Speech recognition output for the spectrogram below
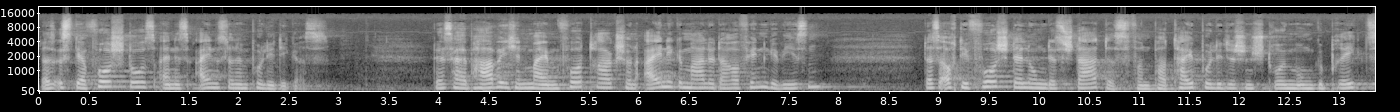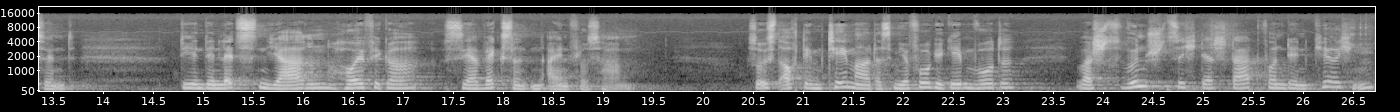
Das ist der Vorstoß eines einzelnen Politikers. Deshalb habe ich in meinem Vortrag schon einige Male darauf hingewiesen, dass auch die Vorstellungen des Staates von parteipolitischen Strömungen geprägt sind, die in den letzten Jahren häufiger sehr wechselnden Einfluss haben. So ist auch dem Thema, das mir vorgegeben wurde, was wünscht sich der Staat von den Kirchen,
